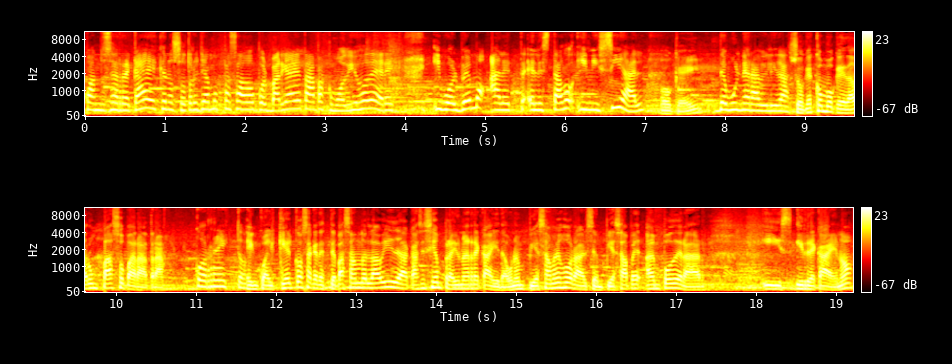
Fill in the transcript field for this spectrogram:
Cuando se recae es que nosotros ya hemos pasado por varias etapas, como dijo Derek, y volvemos al est- el estado inicial de vulnerabilidad. Eso que es como que dar un paso para atrás. Correcto. En cualquier cosa que te esté pasando en la vida, casi siempre hay una recaída. Uno empieza a mejorar, se empieza a empoderar y, y recae, ¿no?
